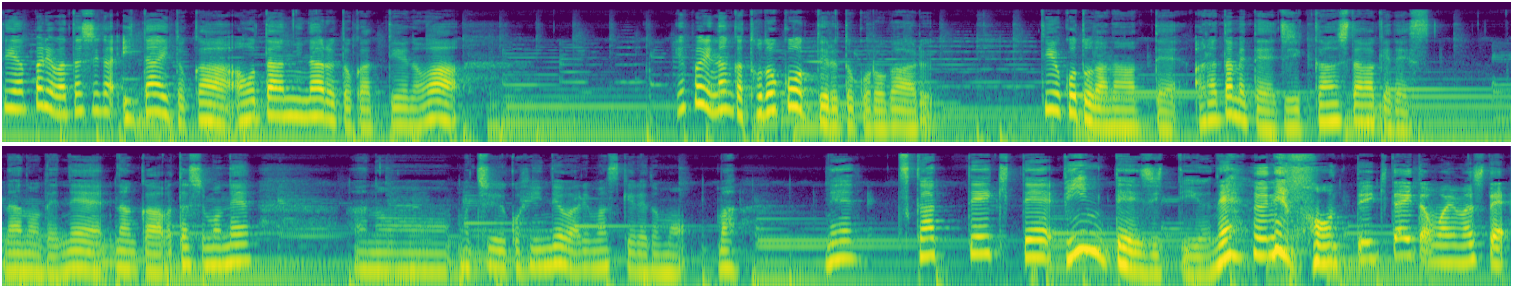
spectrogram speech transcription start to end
でやっぱり私が痛いとか青タンになるとかっていうのはやっぱりなんか滞ってるところがある。っていうことだなって改めて実感したわけです。なのでねなんか私もねあのー、まあ、中古品ではありますけれどもまあね使ってきてヴィンテージっていうね 風に持っていきたいと思いまして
